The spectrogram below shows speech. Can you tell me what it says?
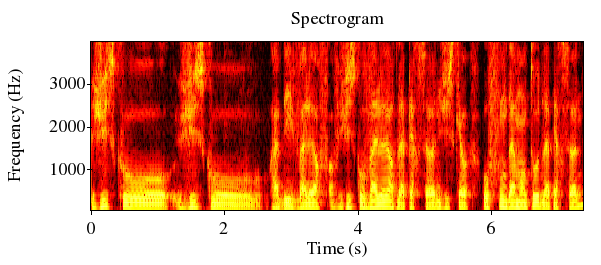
jusqu'au jusqu'au à des valeurs jusqu'aux valeurs de la personne jusqu'aux fondamentaux de la personne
